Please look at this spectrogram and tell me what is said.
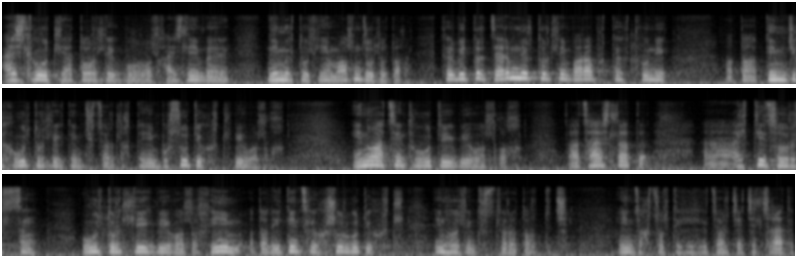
ажилгүйд ядуурлыг бууруулах, ажлын байрыг нэмэгдүүлэх ийм олон зүйлүүд байна. Тэгэхээр бид нар зарим нэр төрлийн бараа бүтээгдэхүүнийг одоо дэмжих, үйлдвэрлэлийг дэмжих зорилготой ийм бүсүүдийг хүртэл бий болгох, инновацийн төвүүдийг бий болгох, за цаашлаад IT суурилсан үйлдвэрлэлийг бий болгох ийм одоо эдийн засгийн хөшүүргүүдийг хүртэл энэ хуулийн төслөөрөө дурдж энэ зохицуултыг хийхийг зорж ажиллаж байгаа.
